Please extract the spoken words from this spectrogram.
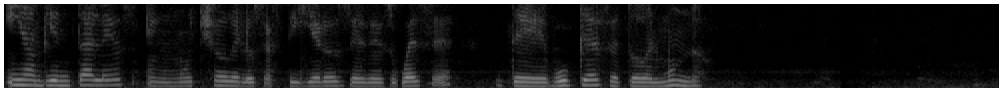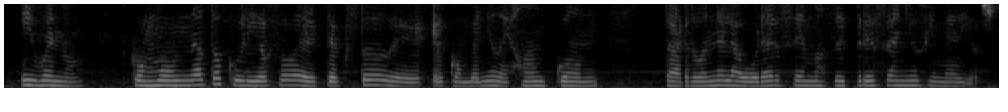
y ambientales en muchos de los astilleros de desguace de buques de todo el mundo. Y bueno, como un dato curioso, el texto del el convenio de Hong Kong tardó en elaborarse más de tres años y medios,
